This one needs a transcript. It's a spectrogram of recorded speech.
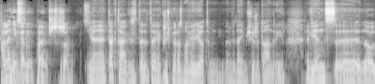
Ale nie wiem, powiem szczerze. E, tak, tak, tak jak żeśmy rozmawiali o tym, wydaje mi się, że to Unreal. Więc no,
